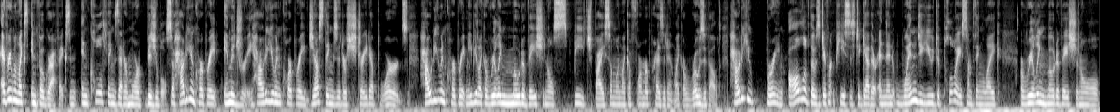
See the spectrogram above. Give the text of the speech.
everyone likes infographics and, and cool things that are more visual. So, how do you incorporate imagery? How do you incorporate just things that are straight up words? How do you incorporate maybe like a really motivational speech by someone like a former president, like a Roosevelt? How do you bring all of those different pieces together? And then, when do you deploy something like a really motivational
